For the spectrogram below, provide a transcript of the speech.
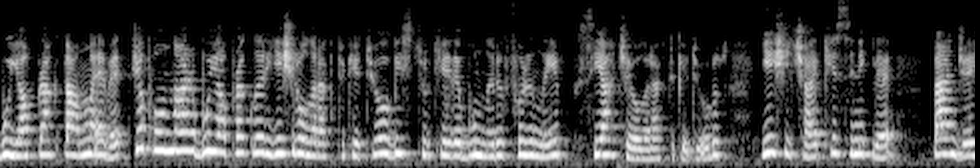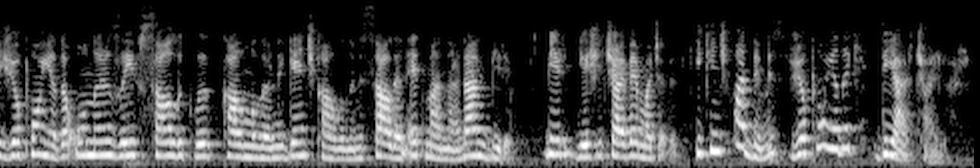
bu yapraktan mı? Evet. Japonlar bu yaprakları yeşil olarak tüketiyor. Biz Türkiye'de bunları fırınlayıp siyah çay olarak tüketiyoruz. Yeşil çay kesinlikle bence Japonya'da onların zayıf sağlıklı kalmalarını, genç kalmalarını sağlayan etmenlerden biri. Bir, yeşil çay ve matcha dedik. İkinci maddemiz Japonya'daki diğer çaylar.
